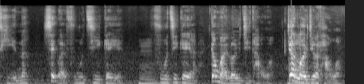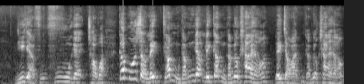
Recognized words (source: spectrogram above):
田啊，識為富之基啊。嗯富之基啊，今為累字頭啊，即係累字個頭啊，以就係富富嘅財啊。根本上你敢唔敢喐？你敢唔敢喐差響啊？你就係唔敢喐差響。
